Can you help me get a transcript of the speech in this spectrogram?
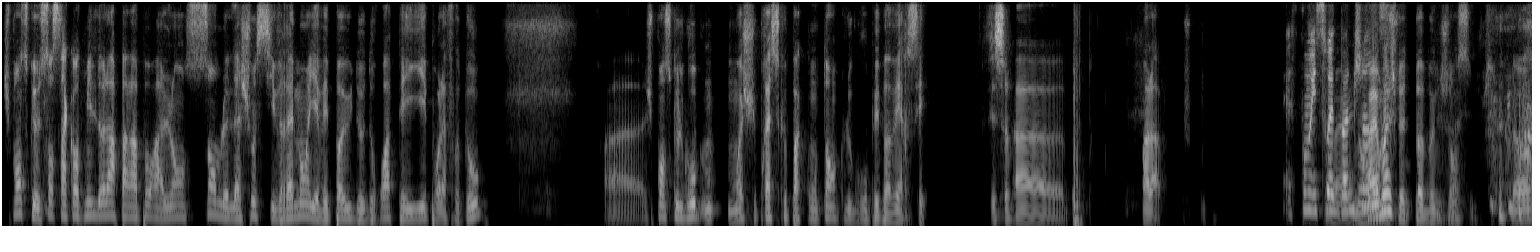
je pense que 150 000 dollars par rapport à l'ensemble de la chose, si vraiment il n'y avait pas eu de droit payé pour la photo, euh, je pense que le groupe, moi, je suis presque pas content que le groupe ait pas versé. C'est ça. Euh, voilà. Est-ce qu'on lui souhaite Ouais, bonne Non, chance? Ouais, moi, je- je souhaite pas bonne chance. Non.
